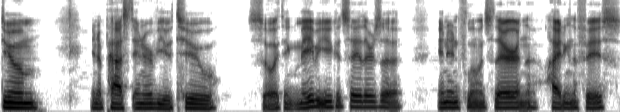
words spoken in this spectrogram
Doom in a past interview too. So I think maybe you could say there's a an influence there in the hiding the face.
